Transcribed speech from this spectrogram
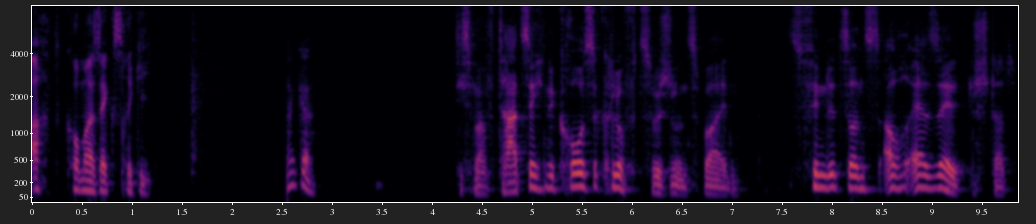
8,6 Ricky. Danke. Diesmal tatsächlich eine große Kluft zwischen uns beiden. Es findet sonst auch eher selten statt.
